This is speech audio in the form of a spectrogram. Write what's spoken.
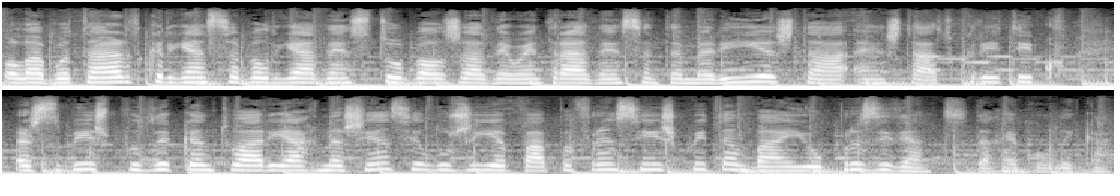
Olá, boa tarde. Criança baleada em Setúbal já deu entrada em Santa Maria, está em estado crítico. Arcebispo de Cantuária à Renascença elogia Papa Francisco e também o Presidente da República.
